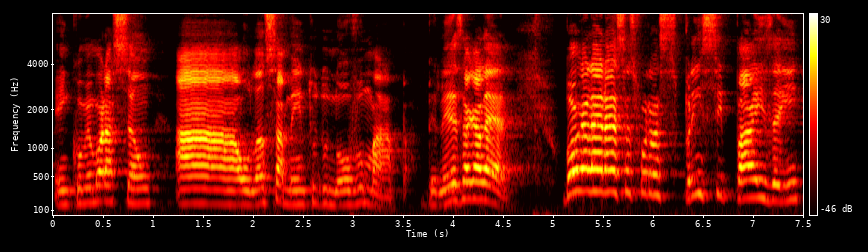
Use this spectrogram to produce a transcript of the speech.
em comemoração ao lançamento do novo mapa. Beleza, galera? Bom, galera, essas foram as principais aí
